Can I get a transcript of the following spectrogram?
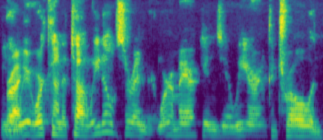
You know, Right. we're, we're kind of taught we don't surrender. We're Americans, you know, we are in control, and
